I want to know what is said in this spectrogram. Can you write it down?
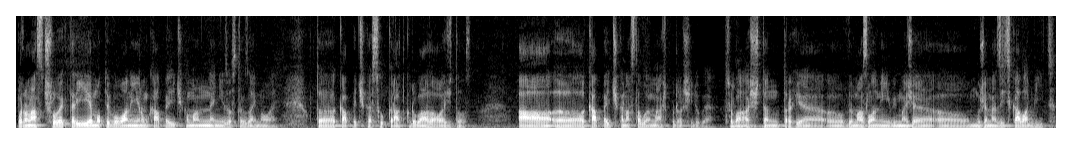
pro nás člověk, který je motivovaný jenom KPIčkama, není zase tak zajímavý. To KPIčka jsou krátkodobá záležitost. A KPIčka nastavujeme až po další době. Třeba mhm. až ten trh je vymazlený, víme, že můžeme získávat víc,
